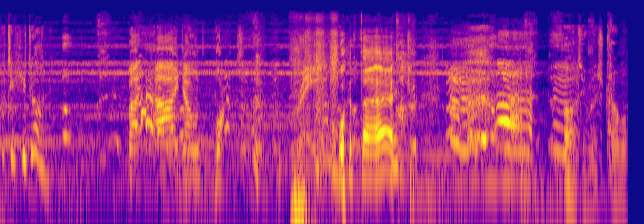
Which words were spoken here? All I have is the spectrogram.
What have you done? But I don't want brave. what the heck? Far too much trouble.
